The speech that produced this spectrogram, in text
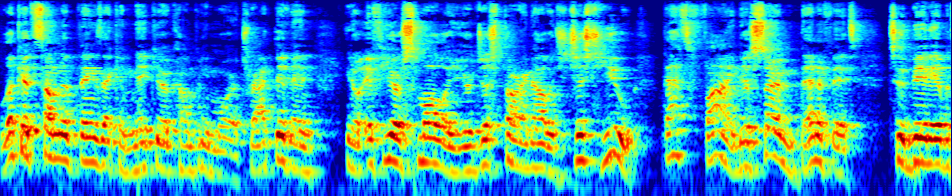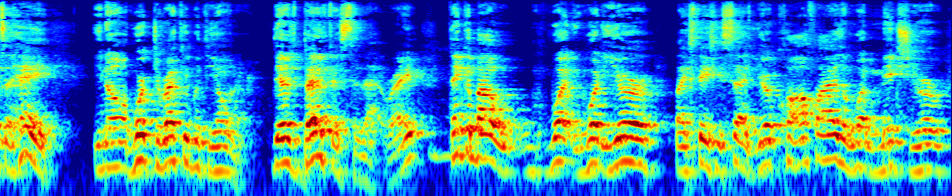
look at some of the things that can make your company more attractive. And you know, if you're smaller, you're just starting out, it's just you. That's fine. There's certain benefits to being able to, hey, you know, work directly with the owner there's benefits to that, right? Mm-hmm. Think about what what your like Stacy said, your qualifiers and what makes your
